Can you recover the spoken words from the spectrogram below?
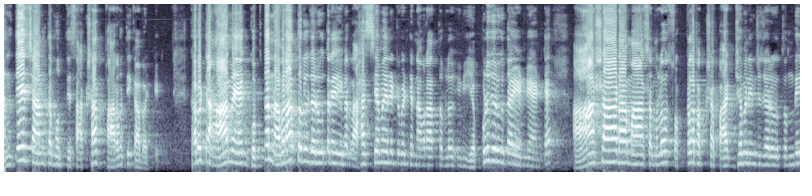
అంతే శాంతమూర్తి సాక్షాత్ పార్వతి కాబట్టి. కాబట్టి ఆమె గుప్త నవరాత్రులు జరుగుతున్నాయి. ఇవి రహస్యమైనటువంటి నవరాత్రులు. ఇవి ఎప్పుడు జరుగుతాయండి అంటే ఆషాఢ మాసంలో శుక్లపక్ష పాఠ్యమి నుంచి జరుగుతుంది.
